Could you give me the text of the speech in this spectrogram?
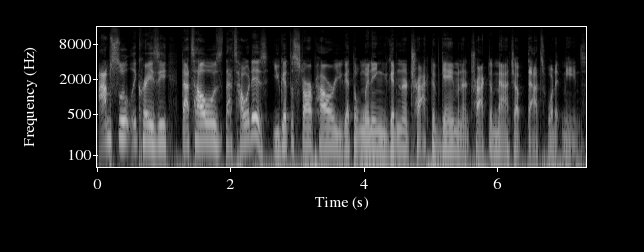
absolutely crazy. That's how it was. That's how it is. You get the star power, you get the winning, you get an attractive game, an attractive matchup. That's what it means.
